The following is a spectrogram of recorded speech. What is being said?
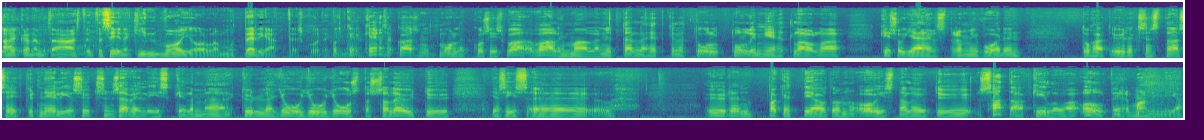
aikana, mitä haasteita siinäkin voi olla, mutta periaatteessa kuitenkin. Mutta kertokaa nyt mulle, kun siis Va- Vaalimaalla nyt tällä hetkellä tull- tullimiehet laulaa Kisu Järströmin vuoden 1974 syksyn säveliskelmää Kyllä juu juu juustossa löytyy. Ja siis äh, yhden pakettiauton ovista löytyy 100 kiloa Oltermannia.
